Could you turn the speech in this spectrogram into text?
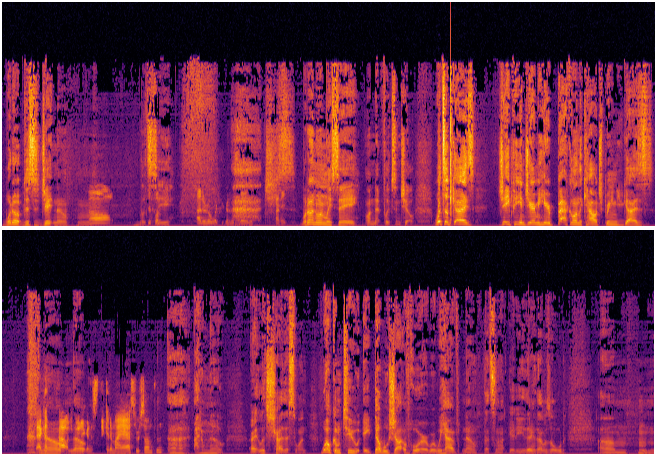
what up? This is Jay. No, hmm, Oh, let's see. I don't know what you're gonna say. Ah, to- jeez. What do I normally say on Netflix and chill? What's up, guys? JP and Jeremy here, back on the couch, bringing you guys. Back no, on the couch. no. You're gonna stick it in my ass or something? Uh, I don't know. All right, let's try this one. Welcome to a double shot of horror, where we have no, that's not good either. That was old. Um, hmm.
